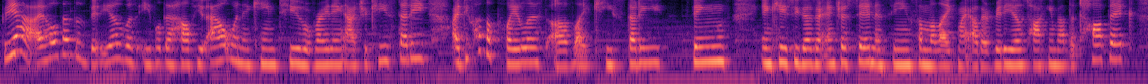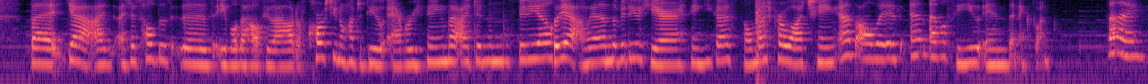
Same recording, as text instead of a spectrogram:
But yeah, I hope that this video was able to help you out when it came to writing out your case study. I do have a playlist of like case study things in case you guys are interested in seeing some of like my other videos talking about the topic. But yeah, I, I just hope this is able to help you out. Of course, you don't have to do everything that I did in this video. But yeah, I'm gonna end the video here. Thank you guys so much for watching as always, and I will see you in the next one. Bye!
